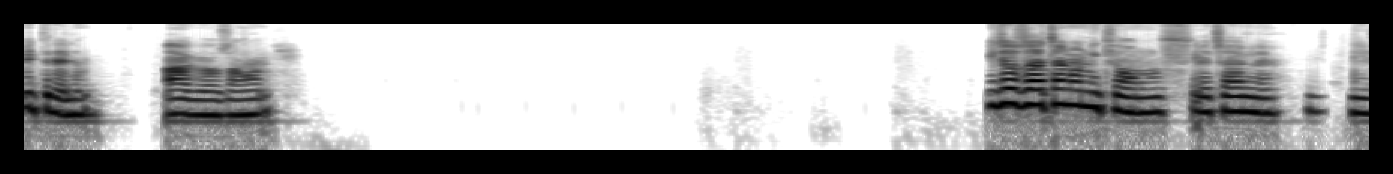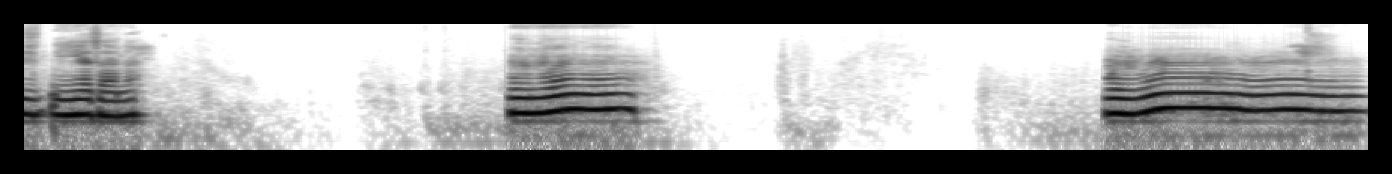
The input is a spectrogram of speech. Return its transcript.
bitirelim. Abi o zaman. Video zaten 12 olmuş. Yeterli. Ciddi yeterli. Bak.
